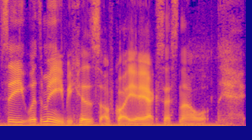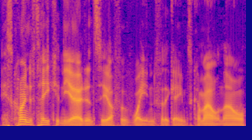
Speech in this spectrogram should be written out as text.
See, with me, because I've got EA access now, it's kind of taken the urgency off of waiting for the game to come out. Now,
